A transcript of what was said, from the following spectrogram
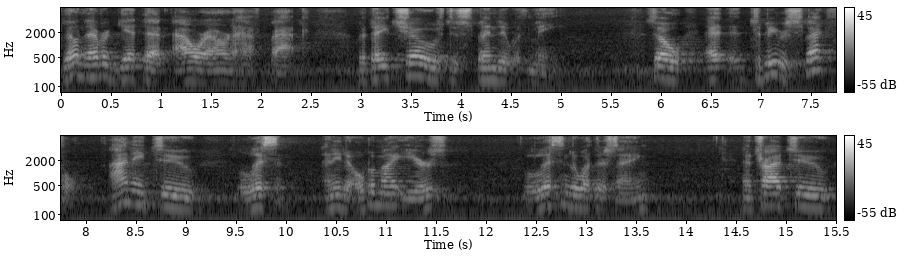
They'll never get that hour, hour and a half back, but they chose to spend it with me. So, uh, to be respectful, I need to listen. I need to open my ears, listen to what they're saying, and try to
